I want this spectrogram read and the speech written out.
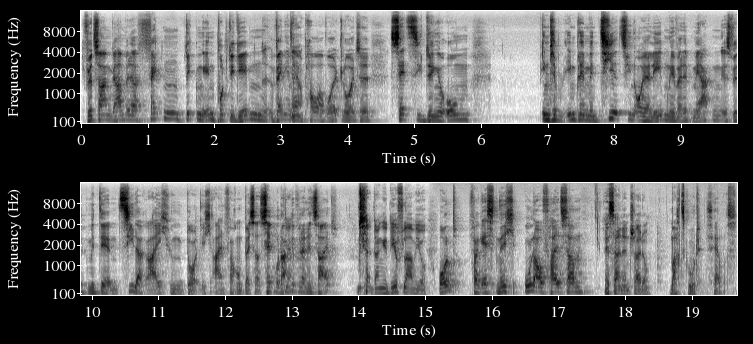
Ich würde sagen, wir haben wieder fetten, dicken Input gegeben. Wenn ihr mehr Power wollt, Leute, setzt die Dinge um implementiert sie in euer Leben und ihr werdet merken, es wird mit der Zielerreichung deutlich einfacher und besser. Seppo, danke ja. für deine Zeit. Ja, danke dir, Flavio. Und vergesst nicht, unaufhaltsam. Ist eine Entscheidung. Macht's gut. Servus.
